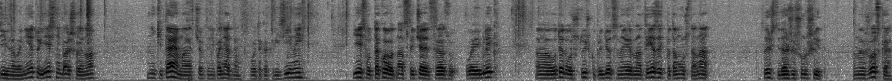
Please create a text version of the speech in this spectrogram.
сильного нету. Есть небольшой, но не Китаем, а чем-то непонятным, какой-то как резиной. Есть вот такой вот нас встречает сразу лейблик. А, вот эту вот штучку придется, наверное, отрезать, потому что она, слышите, даже шуршит. Она жесткая,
